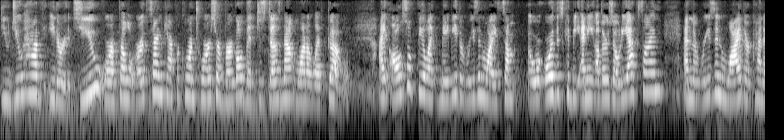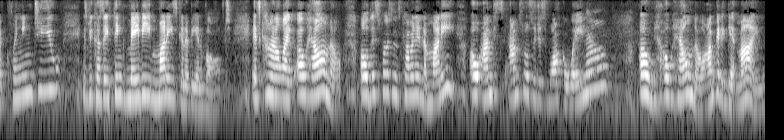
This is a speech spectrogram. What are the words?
you do have either it's you or a fellow earth sign, Capricorn, Taurus, or Virgo that just does not want to let go. I also feel like maybe the reason why some, or, or this could be any other zodiac sign, and the reason why they're kind of clinging to you is because they think maybe money's going to be involved. It's kind of like, oh, hell no. Oh, this person's coming into money. Oh, I'm just, I'm supposed to just walk away now. Oh, oh, hell no. I'm going to get mine.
